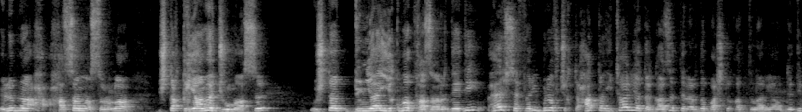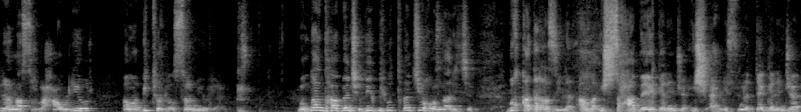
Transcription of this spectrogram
E, Lübnan Hasan Nasrallah işte kıyamet cuması işte dünyayı yıkma pazarı dedi. Her seferi blöf çıktı. Hatta İtalya'da gazetelerde başlık attılar ya. Dediler Nasrallah havlıyor ama bir türlü ısırmıyor yani. Bundan daha bence büyük bir utanç yok onlar için. Bu kadar raziler. Ama iş sahabeye gelince, iş ehli sünnete gelince,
